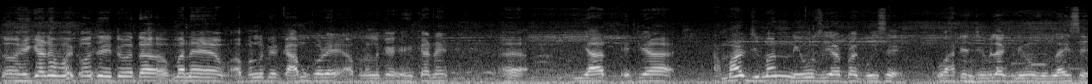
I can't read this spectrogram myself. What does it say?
তো সেইকাৰণে মই কওঁ যে এইটো এটা মানে আপোনালোকে কাম কৰে আপোনালোকে সেইকাৰণে ইয়াত এতিয়া আমাৰ যিমান নিউজ ইয়াৰ পৰা গৈছে গুৱাহাটীত যিবিলাক নিউজ ওলাইছে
